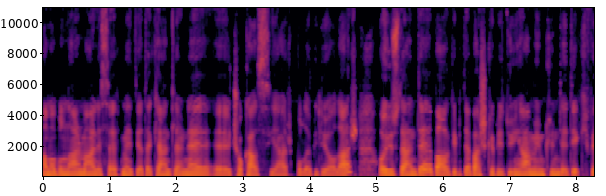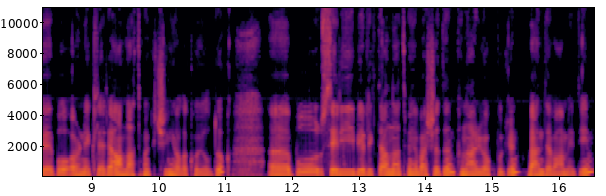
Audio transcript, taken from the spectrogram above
Ama bunlar maalesef medyada kendilerine e, çok az yer bulabiliyorlar. O yüzden de bal gibi de başka bir dünya mümkün dedik ve bu örnekleri anlatmak için yola koyulduk. Ee, bu seriyi birlikte anlatmaya başladığım Pınar yok bugün. Ben devam edeyim.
